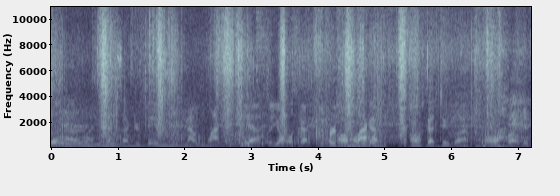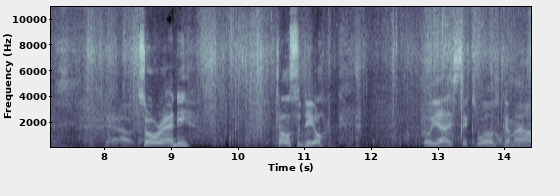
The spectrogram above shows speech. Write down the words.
Sector two. That was black. Yeah. So you almost got the first Almost one black got, one. almost got two black. Oh my goodness. Yeah, that was. So, Randy, tell us the deal. So yeah, six wolves come out.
